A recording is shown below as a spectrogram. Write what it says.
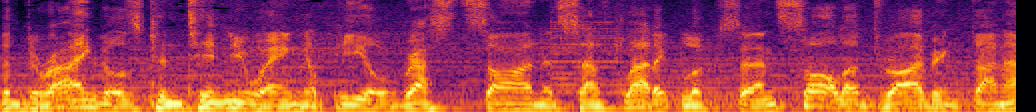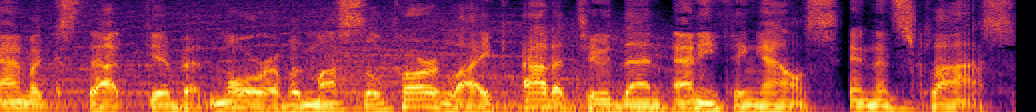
the Durango's continuing appeal rests on its athletic looks and solid driving dynamics that give it more of a muscle car-like attitude than anything else in its class.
